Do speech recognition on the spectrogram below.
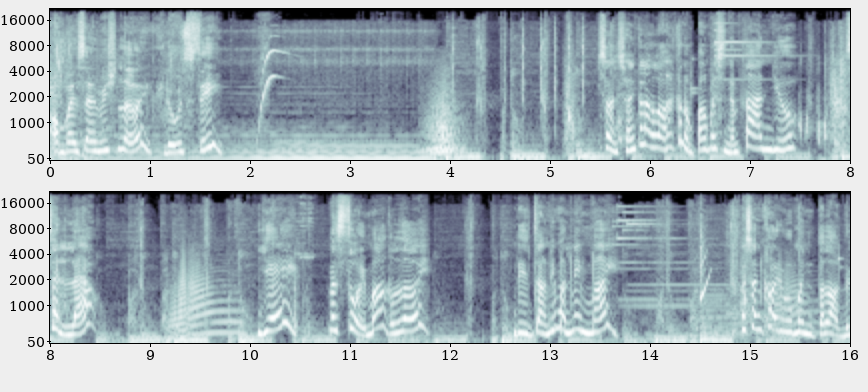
เอาเป็นแซนด์วิชเลย ดูสิ ส่วนฉันกำลังรอให้ขนมปังเป็นสีน้ำตาลอยู่ เสร็จแล้ว เย้ มันสวยมากเลย ดีจังที่มันไม่ไหมเพราะฉันคอยดูมันอยู่ตลอดเว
